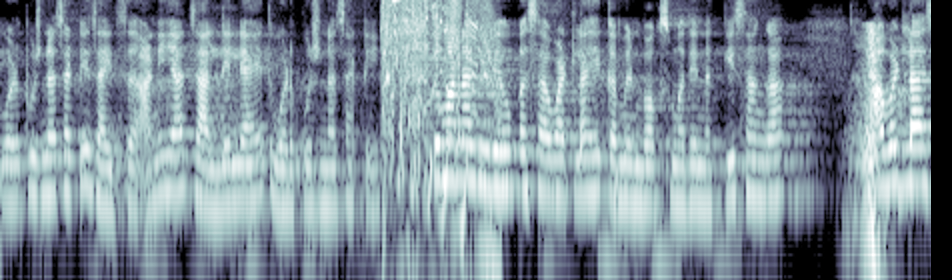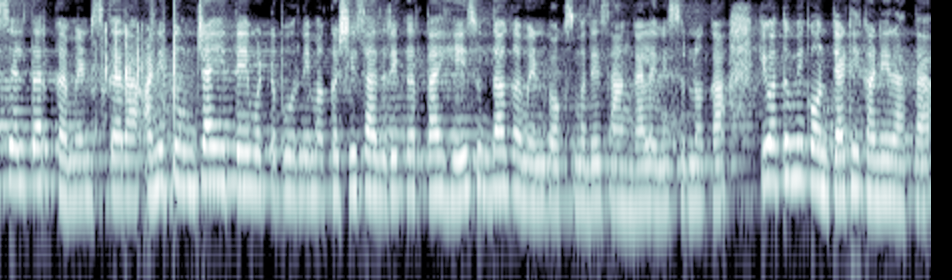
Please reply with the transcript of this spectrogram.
वडपूजनासाठी जायचं आणि या चाललेल्या आहेत वडपूजनासाठी तुम्हाला व्हिडिओ कसा वाटला हे कमेंट बॉक्समध्ये नक्की सांगा. आवडला असेल तर कमेंट्स करा. आणि तुमच्या इथे वटपौर्णिमा कशी साजरी करता हे सुद्धा कमेंट बॉक्समध्ये सांगायला विसरू नका. किंवा तुम्ही कोणत्या ठिकाणी राहता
